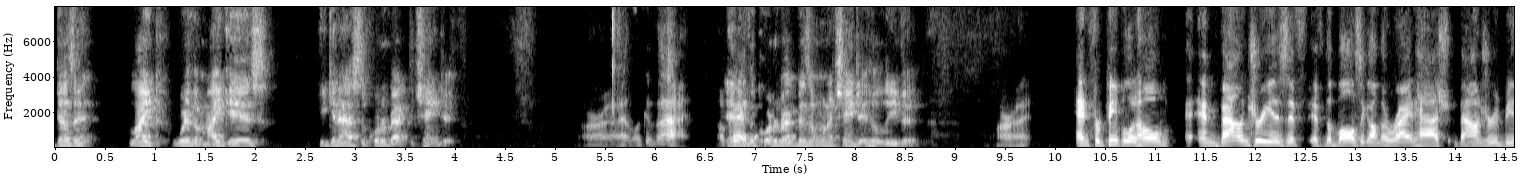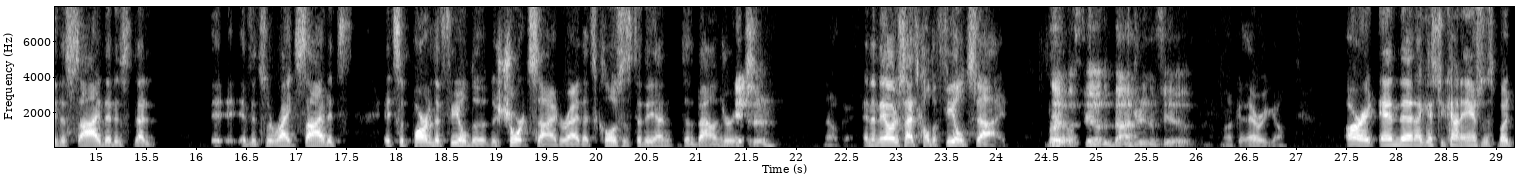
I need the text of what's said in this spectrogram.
doesn't like where the mic is, he can ask the quarterback to change it. All right, look at that. Okay. And if the quarterback doesn't want to change it, he'll leave it. All right. And for people at home, and boundary is if if the ball's like on the right hash, boundary would be the side that is that if it's the right side, it's it's the part of the field, the, the short side, right? That's closest to the end to the boundary. Yes, sir. Okay. And then the other side's called the field side. Yeah, the field, the boundary in the field. Okay, there we go. All right, and then I guess you kind of answered this, but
